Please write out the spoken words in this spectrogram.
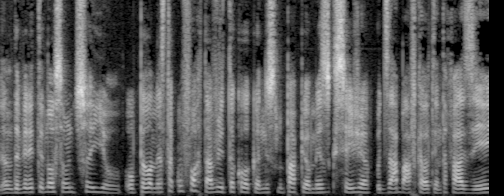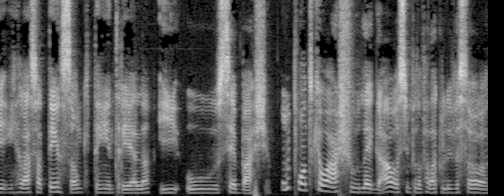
ela deveria ter noção disso aí, ou, ou pelo menos tá confortável de estar tá colocando isso no papel, mesmo que seja o desabafo que ela tenta fazer em relação à tensão que tem entre ela e o Sebastian. Um ponto que eu acho legal, assim, pra não falar que o livro é só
